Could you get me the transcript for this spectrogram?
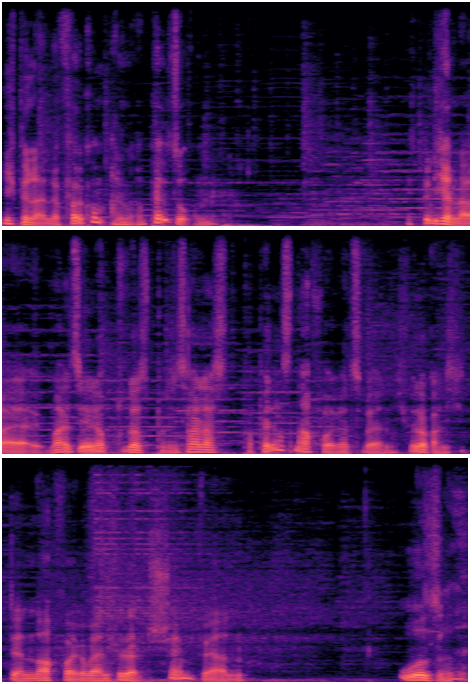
Ich bin eine vollkommen andere Person. Jetzt bin ich an der mal sehen, ob du das Potenzial hast, Papellas Nachfolger zu werden. Ich will doch gar nicht der Nachfolger werden. Ich will als Champ werden. Ursel.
